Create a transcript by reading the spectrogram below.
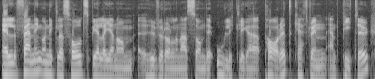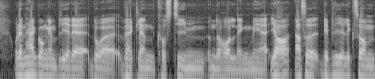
Elle Fanning och Nicholas Holt spelar genom eh, huvudrollerna som det olyckliga paret Catherine and Peter och den här gången blir det då verkligen kostymunderhållning med, ja, alltså det blir liksom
